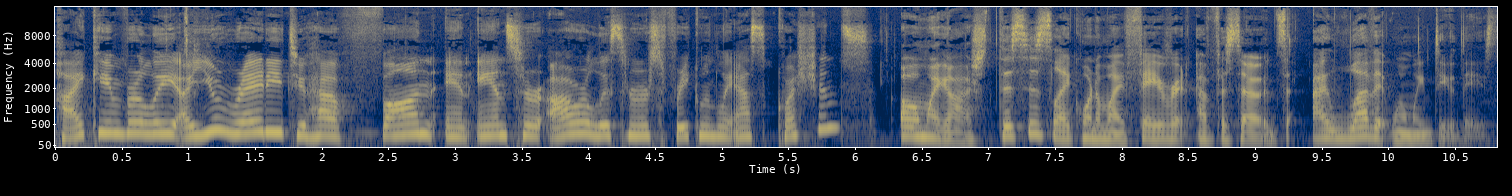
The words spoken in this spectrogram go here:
Hi, Kimberly. Are you ready to have fun and answer our listeners' frequently asked questions? Oh my gosh, this is like one of my favorite episodes. I love it when we do these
